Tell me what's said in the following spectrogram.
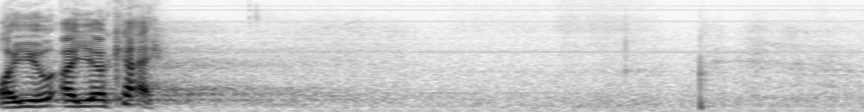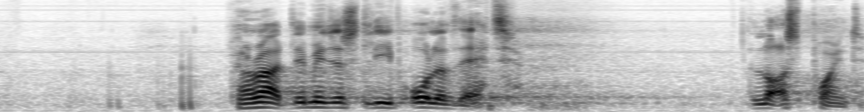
Are you, are you okay? All right, let me just leave all of that. Last point.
